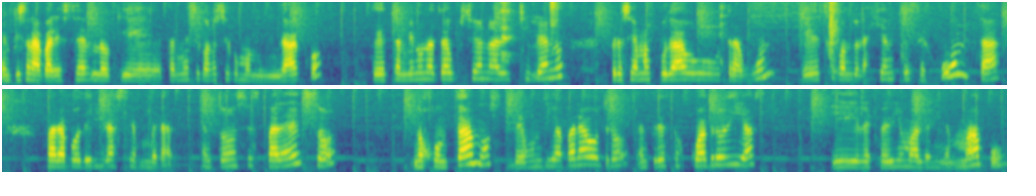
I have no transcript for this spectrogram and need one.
empiezan a aparecer lo que también se conoce como mingaco, que es también una traducción al chileno, pero se llama Kudau Tragún, que es cuando la gente se junta para poder ir a sembrar. Entonces, para eso, nos juntamos de un día para otro, entre estos cuatro días, y les pedimos a los Mapu,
